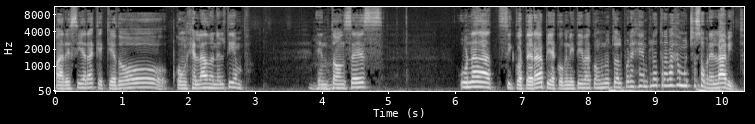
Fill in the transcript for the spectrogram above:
pareciera que quedó congelado en el tiempo. Entonces, una psicoterapia cognitiva conductual, por ejemplo, trabaja mucho sobre el hábito,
